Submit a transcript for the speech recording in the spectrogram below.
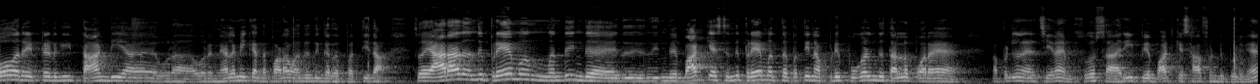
ஓவர் ரேட்டடுக்கு தாண்டி ஒரு ஒரு நிலைமைக்கு அந்த படம் வந்ததுங்கிறத பற்றி தான். ஸோ யாராவது வந்து பிரேமம் வந்து இந்த இது இந்த பாட்காஸ்ட் வந்து பிரேமத்தை பற்றி நான் அப்படியே புகழ்ந்து தள்ள போகிறேன் அப்படிலாம் நினச்சிங்கன்னா ஸோ சாரி இப்போயே பாட்காஸ்ட் ஆஃப் பண்ணிட்டு போயிடுங்க.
